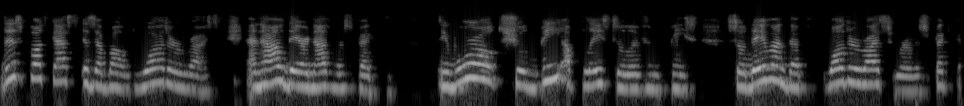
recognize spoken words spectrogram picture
This podcast is about voter rights and how they are not respected. The world should be a place to live in peace, so they want that voter rights were respected.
